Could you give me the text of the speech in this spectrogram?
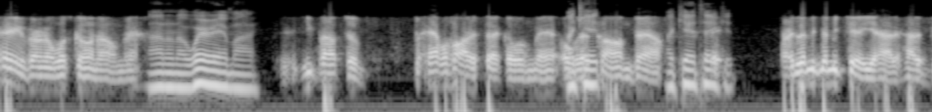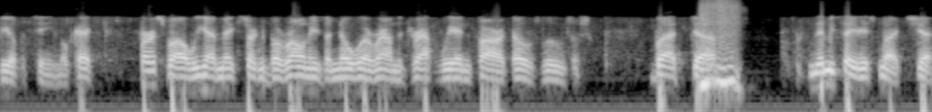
Hey, Vernon, what's going on, man? I don't know. Where am I? You about to have a heart attack old man. Over there, calm down. I can't take hey, it. All right, let me let me tell you how to how to build a team, okay? First of all, we got to make certain the Baronis are nowhere around the draft. We hadn't fired those losers. But uh, let me say this much. Uh,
